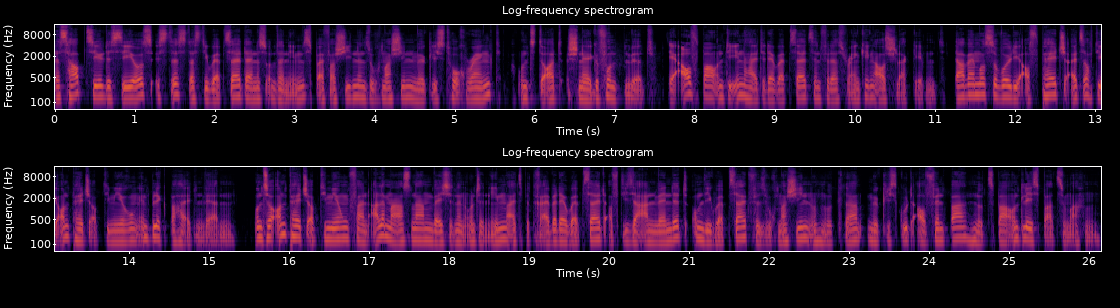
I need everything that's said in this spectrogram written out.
Das Hauptziel des SEOs ist es, dass die Website deines Unternehmens bei verschiedenen Suchmaschinen möglichst hoch rankt und dort schnell gefunden wird. Der Aufbau und die Inhalte der Website sind für das Ranking ausschlaggebend. Dabei muss sowohl die Off-Page als auch die On-Page-Optimierung im Blick behalten werden. Unter On-Page-Optimierung fallen alle Maßnahmen, welche dein Unternehmen als Betreiber der Website auf diese anwendet, um die Website für Suchmaschinen und Nutzer möglichst gut auffindbar, nutzbar und lesbar zu machen.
